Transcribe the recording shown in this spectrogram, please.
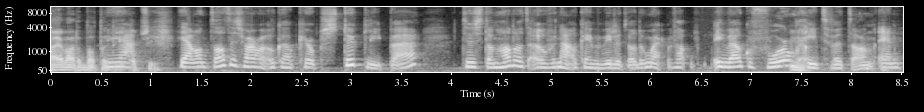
Ja. mij waren dat de drie ja. opties. Ja, want dat is waar we ook elke keer op stuk liepen. Dus dan hadden we het over, nou oké, we willen het wel doen, maar in welke vorm Ja. gieten we het dan? En,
